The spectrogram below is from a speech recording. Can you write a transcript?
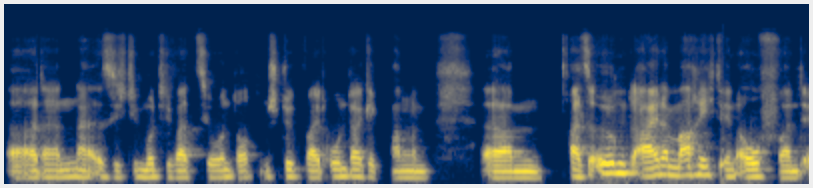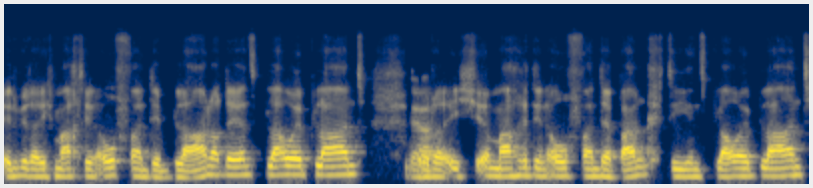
Äh, dann ist die Motivation dort ein Stück weit runtergegangen. Ähm, also irgendeiner mache ich den Aufwand. Entweder ich mache den Aufwand dem Planer, der ins Blaue plant, ja. oder ich äh, mache den Aufwand der Bank, die ins Blaue plant,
